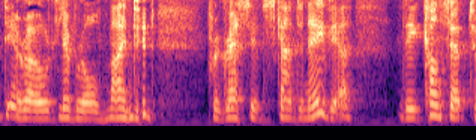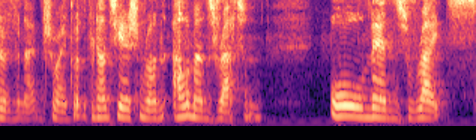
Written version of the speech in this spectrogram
dear old liberal minded progressive Scandinavia, the concept of, and I'm sure I've got the pronunciation wrong, Allemansratten, all men's rights,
